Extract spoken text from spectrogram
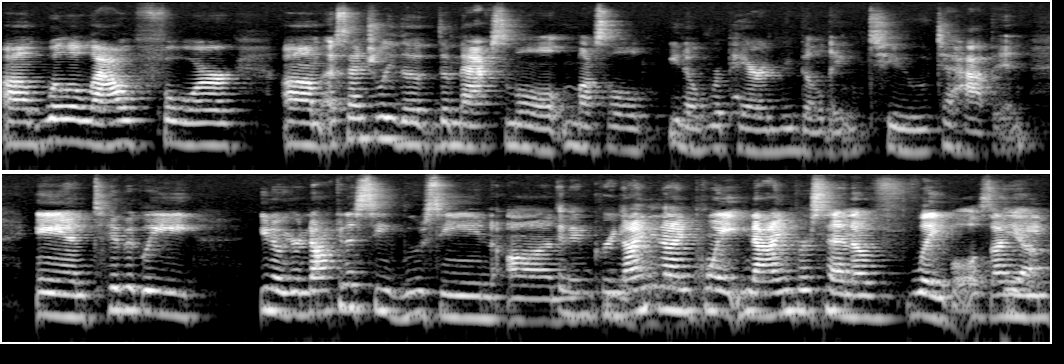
um, will allow for um, essentially the the maximal muscle you know repair and rebuilding to to happen, and typically. You know, you're not going to see leucine on 99.9% of labels. I Yeah. mean,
